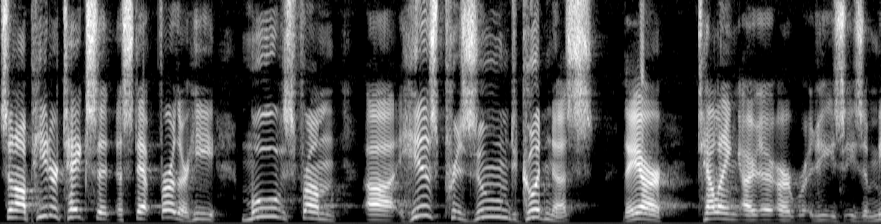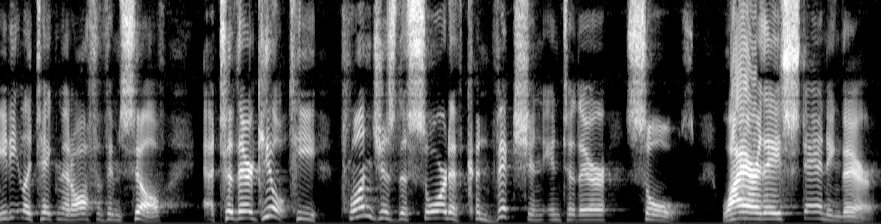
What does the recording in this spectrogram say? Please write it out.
So now Peter takes it a step further. He moves from uh, his presumed goodness, they are telling, or, or he's, he's immediately taking that off of himself, uh, to their guilt. He plunges the sword of conviction into their souls. Why are they standing there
